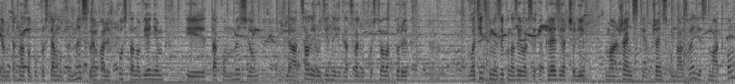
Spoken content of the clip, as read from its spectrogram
ja bym tak nazwał po prostemu wymysłem, ale postanowieniem i taką myślą dla całej rodziny i dla całego kościoła, który w łacińskim języku nazywa się eklezja, czyli ma żeńskie, żeńską nazwę, jest matką,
